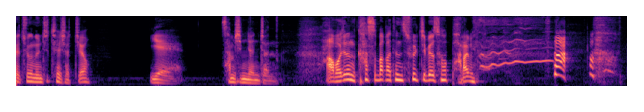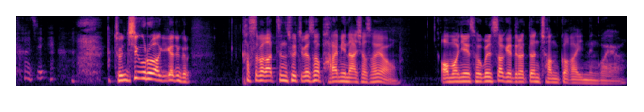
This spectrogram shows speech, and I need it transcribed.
대충 눈치채셨죠? 예. 30년 전. 아버지는 카스바 같은 술집에서 바람이 어떡하지? 존칭으로 하기가 좀 그렇. 카스바 같은 술집에서 바람이 나셔서요. 어머니의 속을 썩여 들었던 전과가 있는 거예요.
